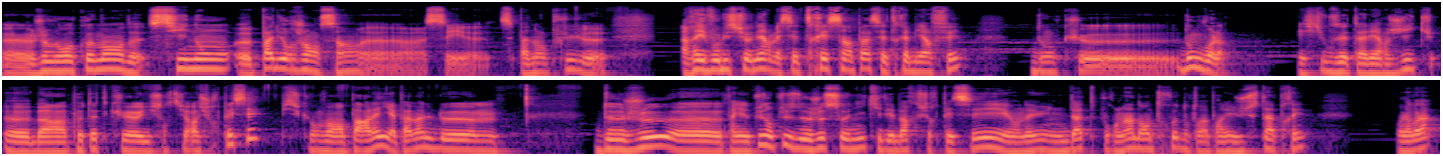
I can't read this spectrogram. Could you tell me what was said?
euh, je vous le recommande. Sinon, pas d'urgence. Hein, c'est pas non plus révolutionnaire, mais c'est très sympa, c'est très bien fait. Donc, donc voilà. Et si vous êtes allergique, euh, bah, peut-être qu'il sortira sur PC, puisqu'on va en parler. Il y a pas mal de, de jeux. euh, Enfin, il y a de plus en plus de jeux Sony qui débarquent sur PC, et on a eu une date pour l'un d'entre eux dont on va parler juste après. Voilà, voilà.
